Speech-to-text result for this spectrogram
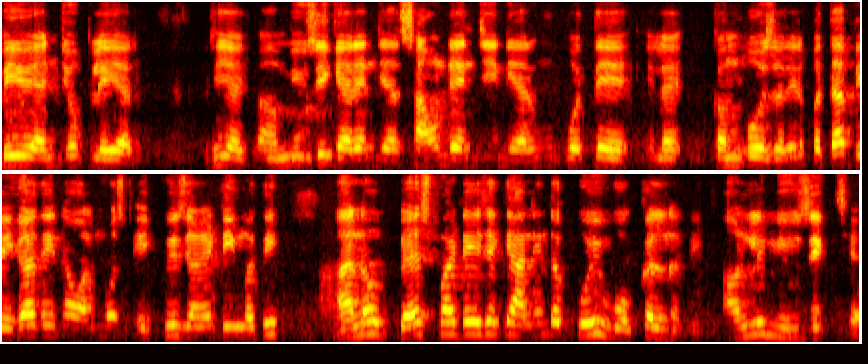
બે એન્જો player music arranger sound engineer હું પોતે એટલે કમ્પોઝર એટલે બધા ભેગા થઈને ઓલમોસ્ટ એકવીસ જણની ટીમ હતી. આનો બેસ્ટ પાર્ટ એ છે કે આની અંદર કોઈ વોકલ નથી ઓનલી મ્યુઝિક છે.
